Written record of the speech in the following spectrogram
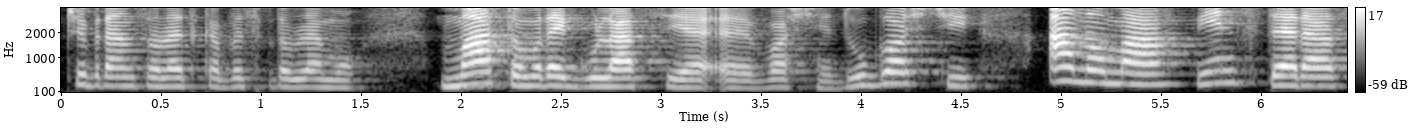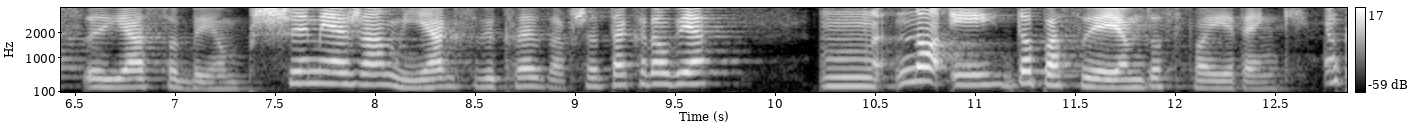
czy bransoletka bez problemu ma tą regulację e, właśnie długości. Ano ma, więc teraz e, ja sobie ją przymierzam, jak zwykle zawsze tak robię. Mm, No i dopasuję ją do swojej ręki. Ok,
